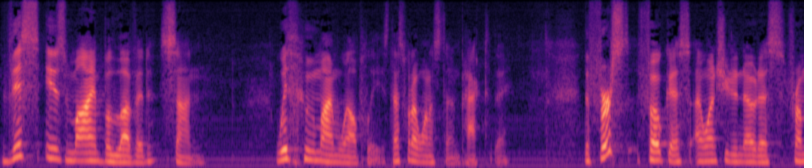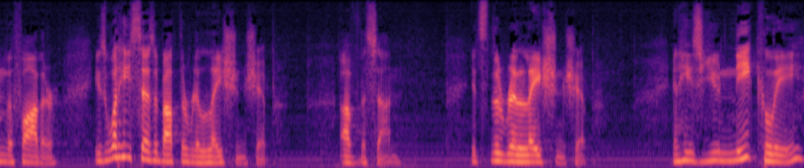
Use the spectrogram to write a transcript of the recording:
This is my beloved Son, with whom I'm well pleased. That's what I want us to unpack today. The first focus I want you to notice from the Father is what he says about the relationship of the Son. It's the relationship and he's uniquely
